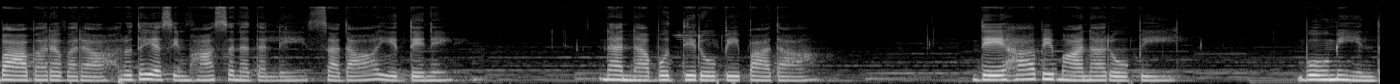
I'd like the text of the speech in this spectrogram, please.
ಬಾಬರವರ ಹೃದಯ ಸಿಂಹಾಸನದಲ್ಲಿ ಸದಾ ಇದ್ದೇನೆ. ನನ್ನ ಬುದ್ಧಿರೂಪಿ ಪಾದ, ದೇಹಾಭಿಮಾನ ರೂಪಿ ಭೂಮಿಯಿಂದ.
